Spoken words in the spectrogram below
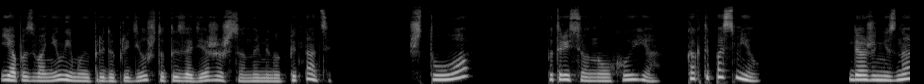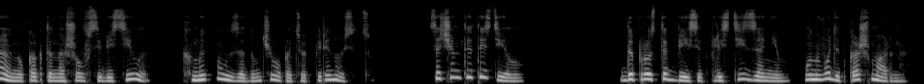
Я позвонил ему и предупредил, что ты задержишься на минут пятнадцать». «Что?» Потрясенно ухую я. «Как ты посмел?» «Даже не знаю, но как-то нашел в себе силы», хмыкнул и задумчиво потер переносицу. «Зачем ты это сделал?» «Да просто бесит плестись за ним. Он водит кошмарно».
